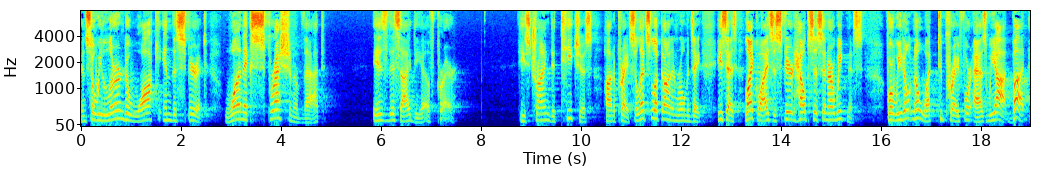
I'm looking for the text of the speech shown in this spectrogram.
And so we learn to walk in the Spirit. One expression of that is this idea of prayer. He's trying to teach us how to pray. So let's look on in Romans 8. He says, Likewise, the Spirit helps us in our weakness, for we don't know what to pray for as we ought. But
